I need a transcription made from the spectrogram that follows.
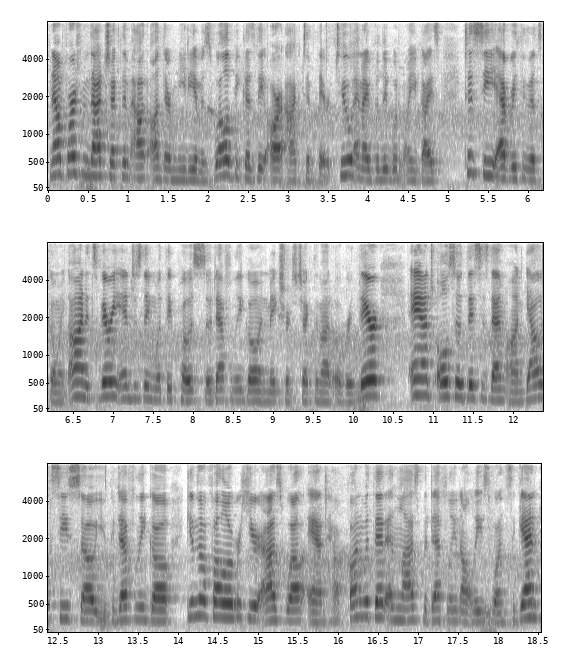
Now, apart from that, check them out on their Medium as well because they are active there too. And I really would want you guys to see everything that's going on. It's very interesting what they post, so definitely go and make sure to check them out over there. And also, this is them on Galxe, so you can definitely go give them a follow over here as well and have fun with it. And last but definitely not least, once again,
